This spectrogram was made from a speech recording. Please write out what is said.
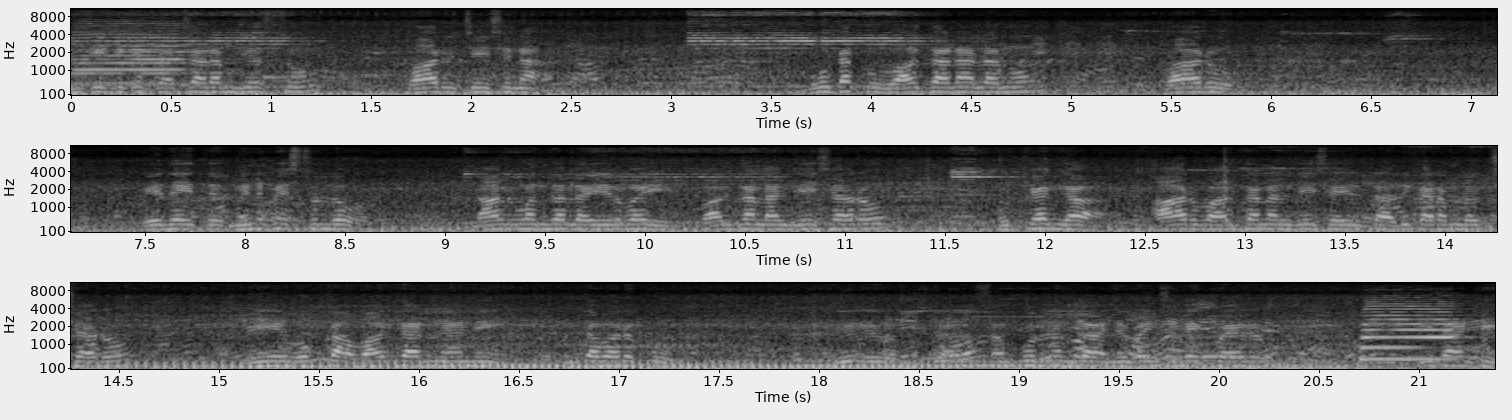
ఇంటింటికి ప్రచారం చేస్తూ వారు చేసిన ఊటకు వాగ్దానాలను వారు ఏదైతే మేనిఫెస్టోలో నాలుగు వందల ఇరవై వాగ్దానాలు చేశారో ముఖ్యంగా ఆరు వాగ్దానాలు చేసి అధికారంలో వచ్చారో ఏ ఒక్క వాగ్దానాన్ని ఇంతవరకు సంపూర్ణంగా నిర్వహించలేకపోయారు. ఇలాంటి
